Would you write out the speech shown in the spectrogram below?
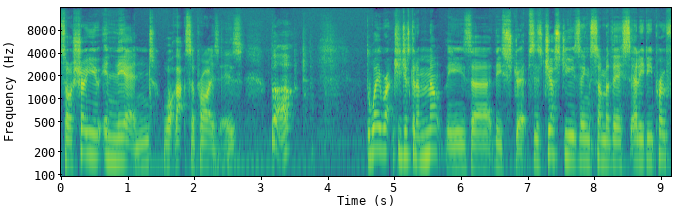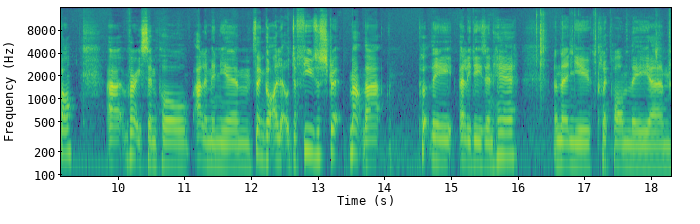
So I'll show you in the end what that surprise is. But the way we're actually just going to mount these uh, these strips is just using some of this LED profile. Uh, very simple, aluminium. Then got a little diffuser strip. Mount that. Put the LEDs in here, and then you clip on the um,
